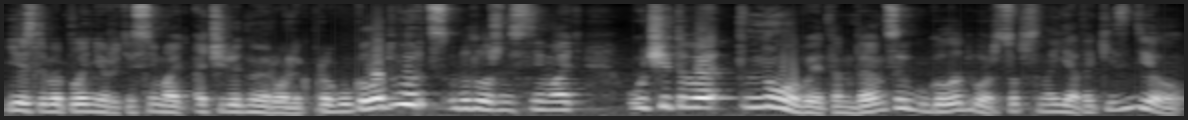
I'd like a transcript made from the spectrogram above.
если вы планируете снимать очередной ролик про Google AdWords, вы должны снимать, учитывая новые тенденции Google AdWords. Собственно, я так и сделал.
